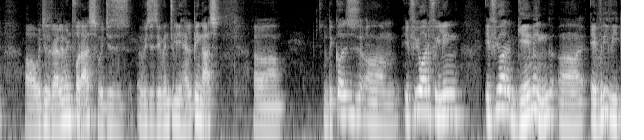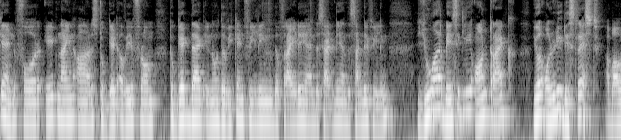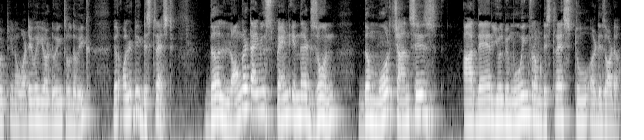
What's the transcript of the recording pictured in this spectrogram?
uh, which is relevant for us which is which is eventually helping us uh, because um, if you are feeling if you are gaming uh, every weekend for 8 9 hours to get away from to get that you know the weekend feeling the friday and the saturday and the sunday feeling you are basically on track. You're already distressed about you know whatever you're doing through the week. You're already distressed. The longer time you spend in that zone the more chances are there you'll be moving from distress to a disorder.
